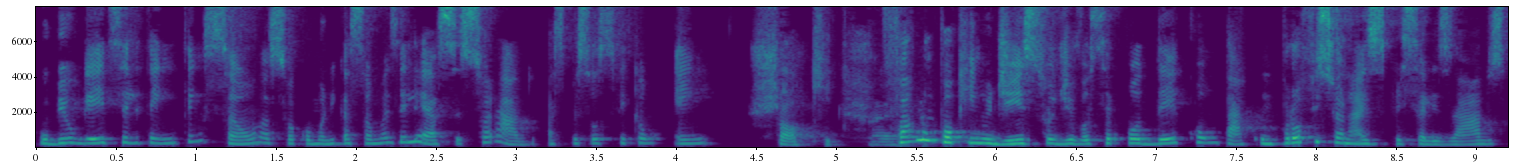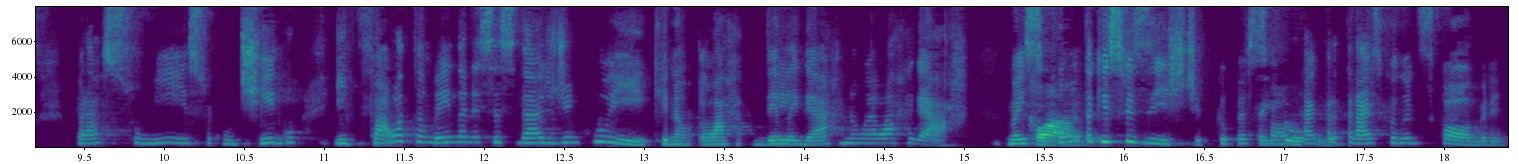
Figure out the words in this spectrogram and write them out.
O Bill Gates ele tem intenção na sua comunicação, mas ele é assessorado. As pessoas ficam em choque. É. Fala um pouquinho disso, de você poder contar com profissionais especializados para assumir isso contigo e fala também da necessidade de incluir, que não, delegar não é largar. Mas claro. conta que isso existe, porque o pessoal cai para trás quando descobre.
